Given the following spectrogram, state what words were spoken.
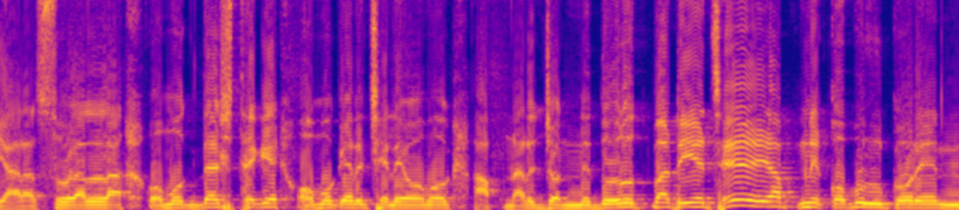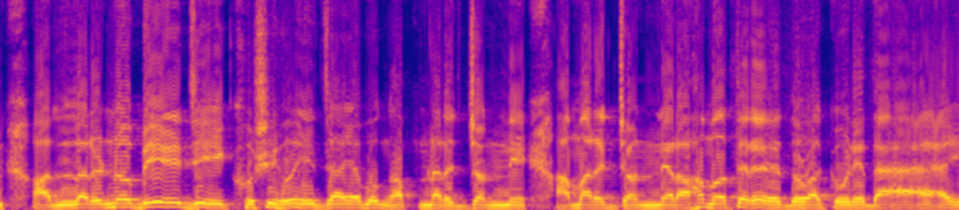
ইয়া আল্লাহ অমুক দেশ থেকে অমুকের ছেলে অমুক আপনার জন্য দরুদ পাঠিয়েছে, আপনি কবুল করেন। আল্লাহর নবী যে খুশি হয়ে যায় এবং আপনার জন্যে, আমার জন্যে রহমতের দোয়া করে দেয়।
